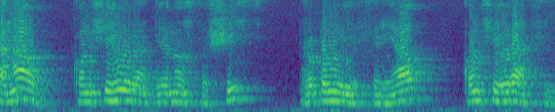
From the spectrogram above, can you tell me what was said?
Канал Конфігура 96 пропонує серіал Конфігурації.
